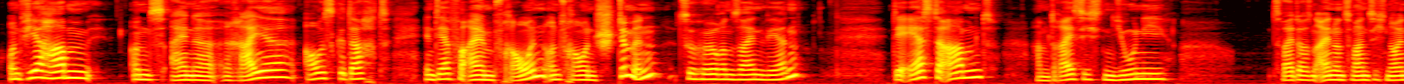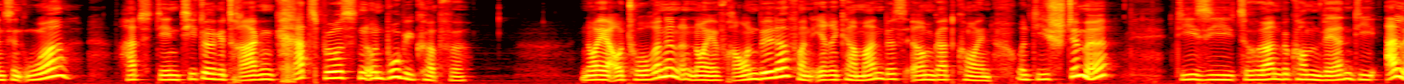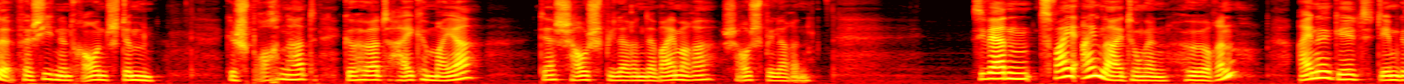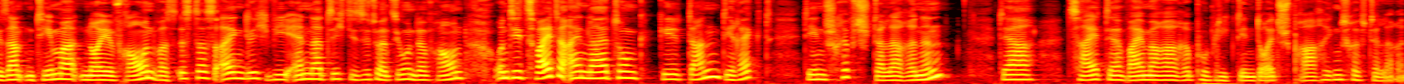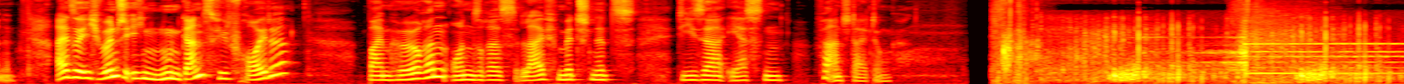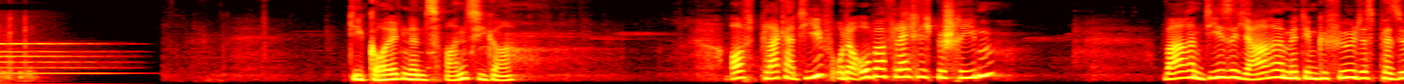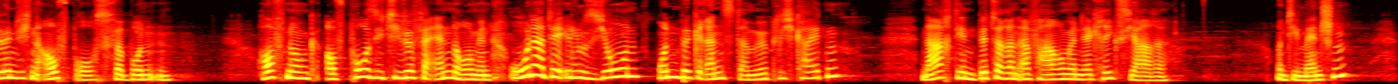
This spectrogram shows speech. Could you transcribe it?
Und wir haben uns eine Reihe ausgedacht, in der vor allem Frauen und Frauenstimmen zu hören sein werden. Der erste Abend am 30. Juni 2021, 19 Uhr, hat den Titel getragen Kratzbürsten und Bubiköpfe. Neue Autorinnen und neue Frauenbilder von Erika Mann bis Irmgard Coin. Und die Stimme, die Sie zu hören bekommen werden, die alle verschiedenen Frauenstimmen gesprochen hat, gehört Heike Meyer, der Schauspielerin, der Weimarer Schauspielerin. Sie werden zwei Einleitungen hören eine gilt dem gesamten Thema neue Frauen. Was ist das eigentlich? Wie ändert sich die Situation der Frauen? Und die zweite Einleitung gilt dann direkt den Schriftstellerinnen der Zeit der Weimarer Republik, den deutschsprachigen Schriftstellerinnen. Also ich wünsche Ihnen nun ganz viel Freude beim Hören unseres Live-Mitschnitts dieser ersten Veranstaltung. Die goldenen Zwanziger. Oft plakativ oder oberflächlich beschrieben, waren diese Jahre mit dem Gefühl des persönlichen Aufbruchs verbunden. Hoffnung auf positive Veränderungen oder der Illusion unbegrenzter Möglichkeiten nach den bitteren Erfahrungen der Kriegsjahre. Und die Menschen,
